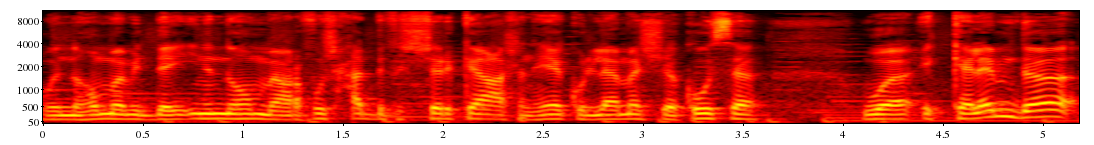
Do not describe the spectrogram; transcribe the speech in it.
وإن هم متضايقين انهم ما يعرفوش حد في الشركة عشان هي كلها ماشية كوسة. والكلام ده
